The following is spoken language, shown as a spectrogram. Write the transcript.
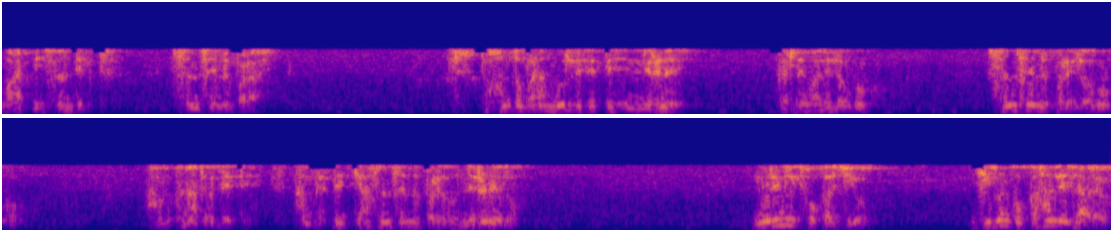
वो आदमी संदिग्ध, संशय में पड़ा है। हम तो बड़ा मूल्य देते हैं निर्णय करने वाले लोगों को, संशय में पड़े लोगों को। हम अनादर देते हम कहते हैं, क्या संशय में पड़े हो? निर्णय लो। निर्णित होकर जियो। जीवन को कहा ले जा रहे हो?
